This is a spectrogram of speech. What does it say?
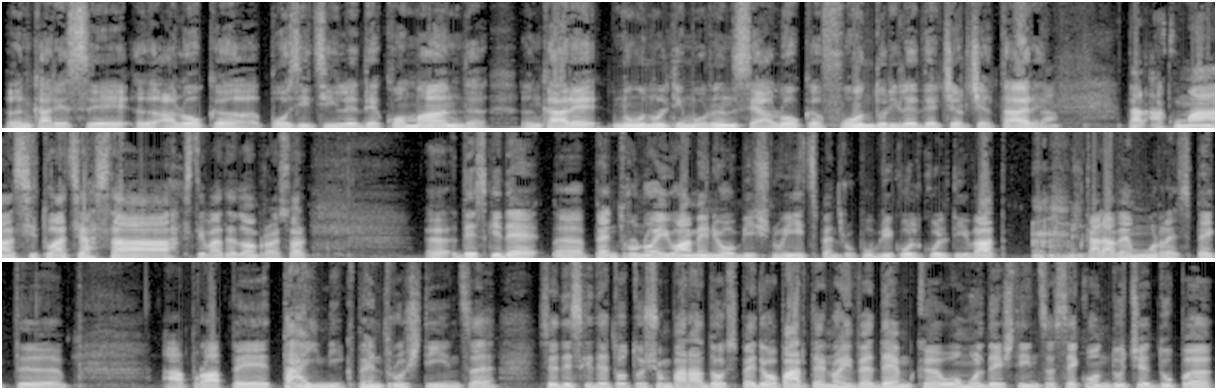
în care se uh, alocă pozițiile de comandă, în care, nu în ultimul rând, se alocă fondurile de cercetare. Da. Dar acum situația asta, stimate domn profesor, uh, deschide uh, pentru noi oameni obișnuiți, pentru publicul cultivat, care avem un respect aproape tainic pentru știință, se deschide totuși un paradox. Pe de o parte, noi vedem că omul de știință se conduce după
